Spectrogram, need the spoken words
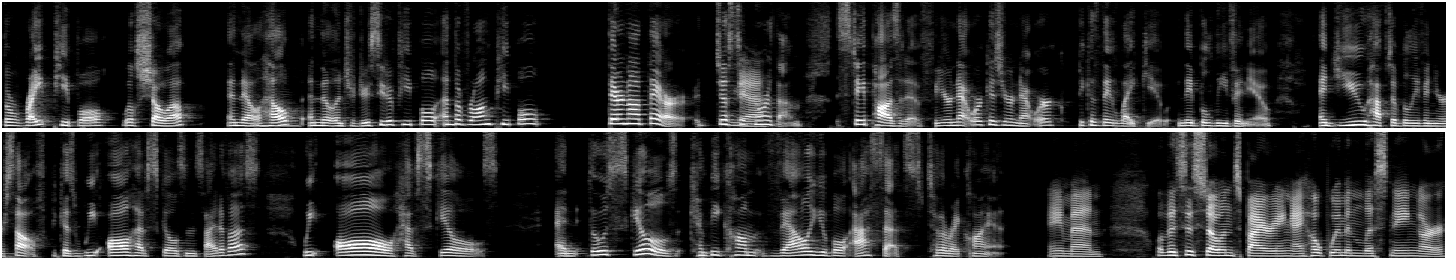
the right people will show up and they'll mm-hmm. help and they'll introduce you to people, and the wrong people, they're not there. Just yeah. ignore them. Stay positive. Your network is your network because they like you and they believe in you. And you have to believe in yourself because we all have skills inside of us. We all have skills and those skills can become valuable assets to the right client. Amen. Well, this is so inspiring. I hope women listening are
